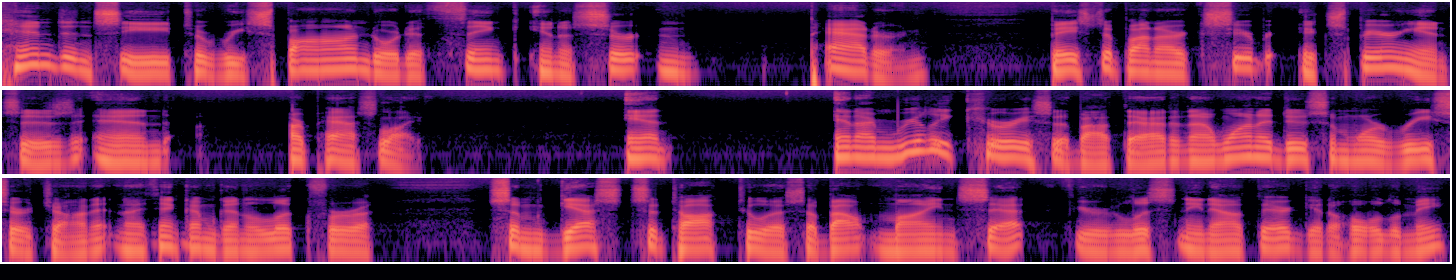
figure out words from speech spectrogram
tendency to respond or to think in a certain pattern based upon our experiences and our past life. And and I'm really curious about that and I want to do some more research on it and I think I'm going to look for a, some guests to talk to us about mindset. If you're listening out there, get a hold of me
